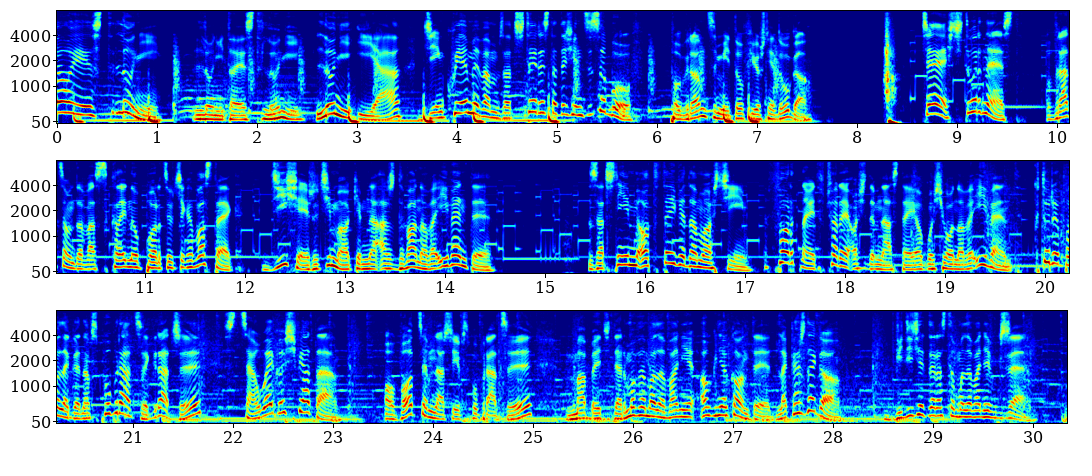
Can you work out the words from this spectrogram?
To jest Luni. Luni to jest Luni. Luni i ja dziękujemy wam za 400 tysięcy subów. Pogromcy mitów już niedługo. Cześć, Turnest! Wracam do was z kolejną porcją ciekawostek. Dzisiaj rzucimy okiem na aż dwa nowe eventy. Zacznijmy od tej wiadomości. Fortnite wczoraj o 17 ogłosiło nowy event, który polega na współpracy graczy z całego świata. Owocem naszej współpracy ma być darmowe malowanie ogniokąty dla każdego. Widzicie teraz to malowanie w grze.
